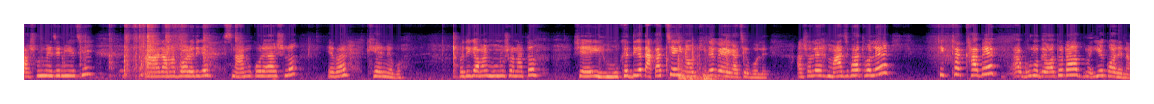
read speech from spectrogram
বাসন মেজে নিয়েছি। আর আমার বড় ওদিকে স্নান করে আসলো, এবার খেয়ে নেব। ওদিকে আমার মুনুসোনা তো সেই মুখের দিকে তাকাচ্ছেই না, ওর খিদে পেয়ে গেছে বলে। আসলে মাছ ভাত হলে ঠিকঠাক খাবে আর ঘুমোবে, অতটা ইয়ে করে না।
